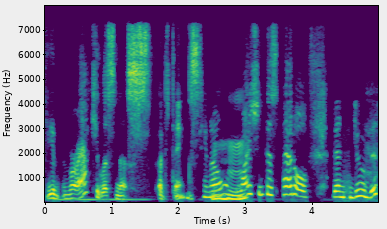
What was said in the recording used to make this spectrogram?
the miraculousness of things. You know, mm-hmm. why should this petal then do this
